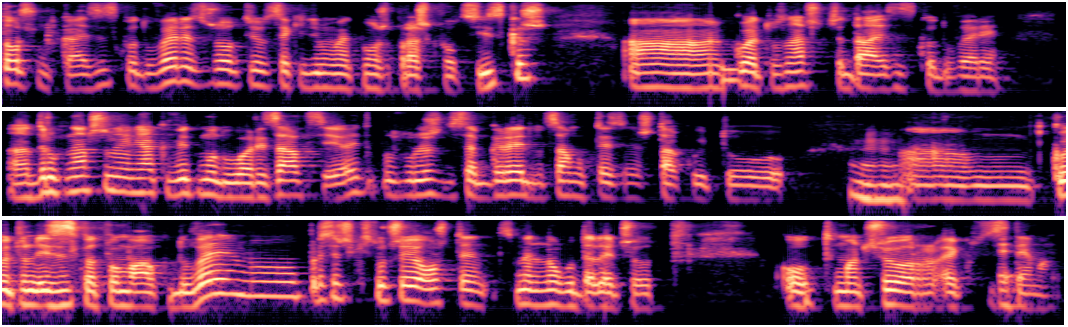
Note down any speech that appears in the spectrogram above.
Точно така, изисква доверие, защото ти във всеки един момент можеш да правиш каквото си искаш, а, което значи, че да, изисква доверие. А, друг начин е някакъв вид модуларизация и да позволиш да се апгрейдват само тези неща, които, mm-hmm. а, които не изискват по-малко доверие, но при всички случаи още сме много далече от, от mature екосистема. Е,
